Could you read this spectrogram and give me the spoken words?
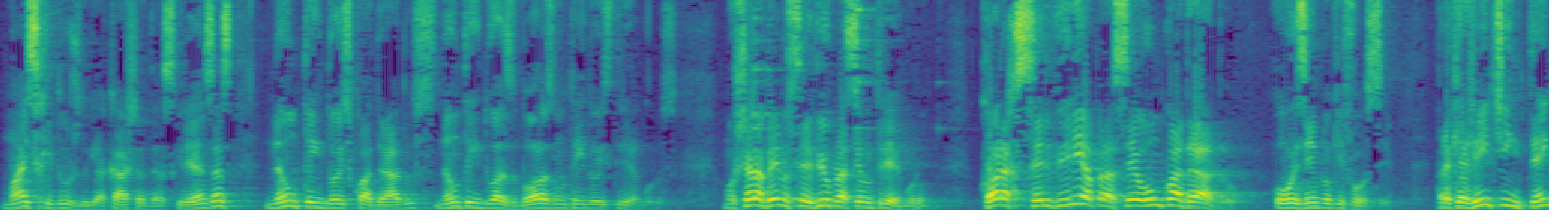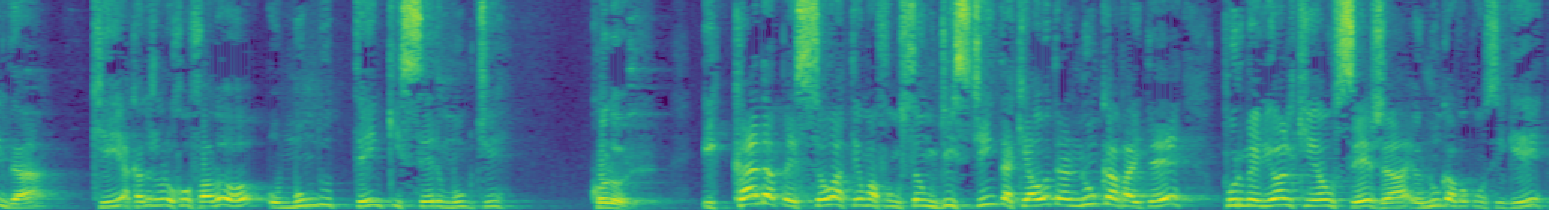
mais reduz do que a caixa das crianças, não tem dois quadrados, não tem duas bolas, não tem dois triângulos. Moshe Rabbeinu serviu para ser um triângulo, Korach serviria para ser um quadrado, ou exemplo que fosse. Para que a gente entenda que a Kadosh Baruch Hu falou, o mundo tem que ser multicolor. E cada pessoa tem uma função distinta que a outra nunca vai ter, por melhor que eu seja, eu nunca vou conseguir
